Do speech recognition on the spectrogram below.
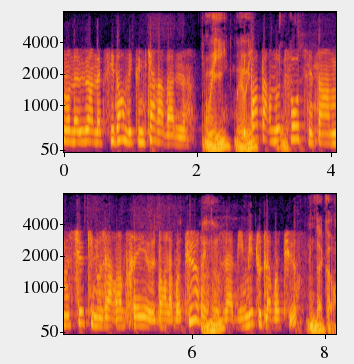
On a eu un accident avec une caravane. Oui, oui, oui. Pas par notre faute. C'est un monsieur qui nous a rentré dans la voiture et nous a abîmé toute la voiture. D'accord.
